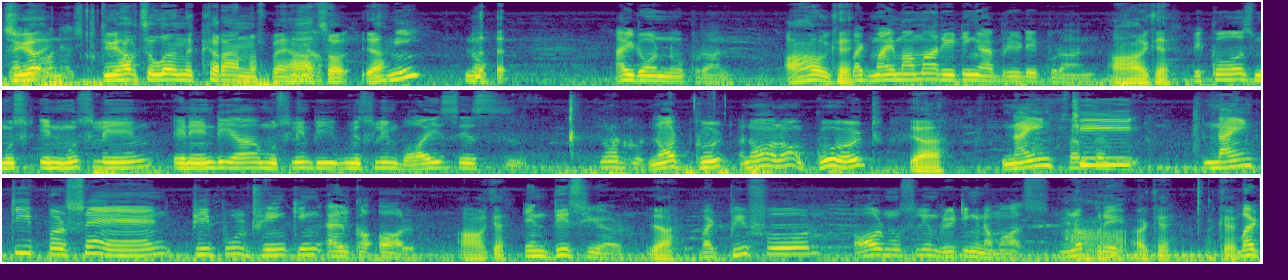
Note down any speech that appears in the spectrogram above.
So you, honest. do you have to learn the Quran off by heart? Yeah. So, yeah? Me? No. No. I don't know Quran. Ah, okay. But my mama reading every day Quran. Ah, okay. because mus- in Muslim in India Muslim pe- Muslim boys is Not good. not good no no good Yeah. 90 90 percent people drinking alcohol Ah, okay. in this year Yeah. but before all Muslim reading namaz you know pray Ah, okay. Okay. but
